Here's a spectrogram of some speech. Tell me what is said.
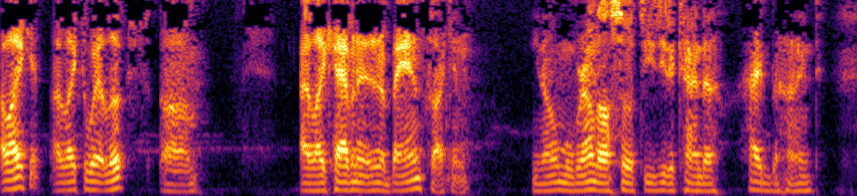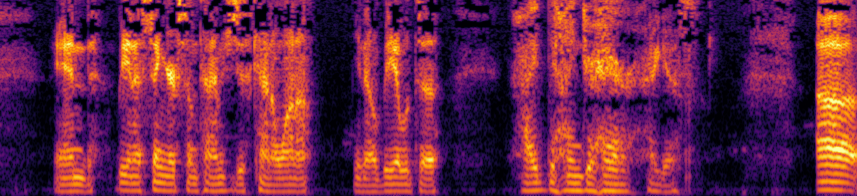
I like it. I like the way it looks. Um, I like having it in a band so I can, you know, move around. Also, it's easy to kind of hide behind. And being a singer, sometimes you just kind of want to, you know, be able to hide behind your hair, I guess. Uh,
